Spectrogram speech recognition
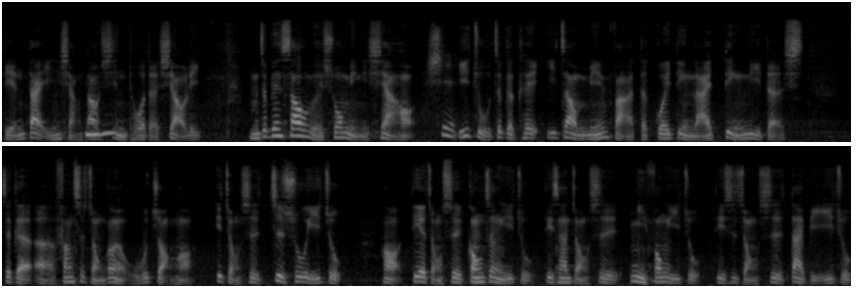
连带影响到信托的效力。我们这边稍微说明一下哦，是遗嘱这个可以依照民法的规定来订立的，这个呃方式总共有五种哦，一种是自书遗嘱，哦，第二种是公证遗嘱，第三种是密封遗嘱，第四种是代笔遗嘱，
